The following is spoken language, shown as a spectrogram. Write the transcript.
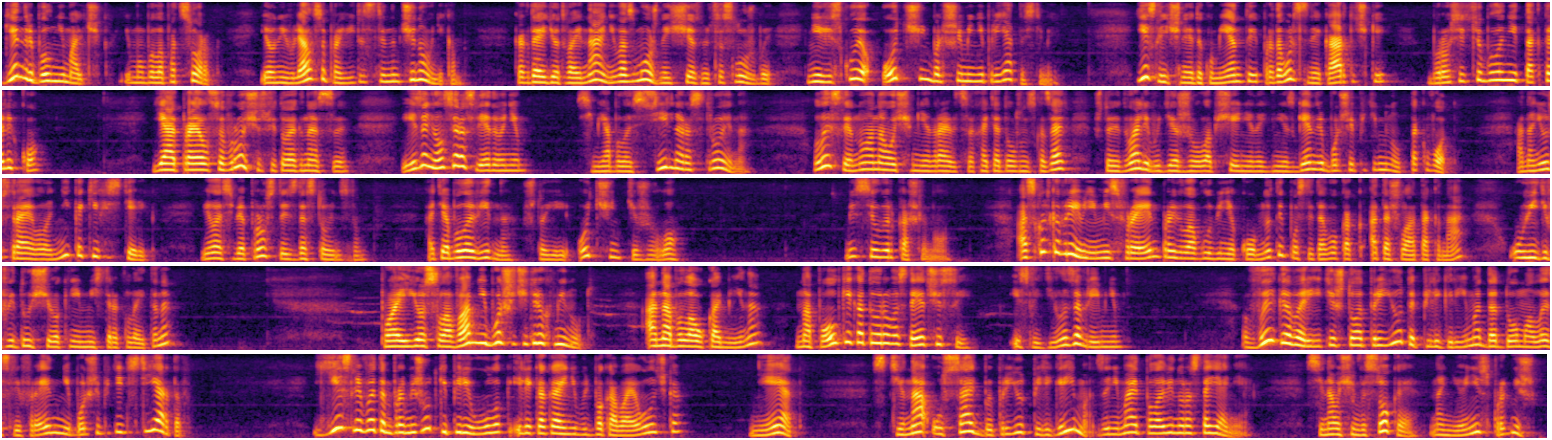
Генри был не мальчик, ему было под сорок, и он являлся правительственным чиновником. Когда идет война, невозможно исчезнуть со службы, не рискуя очень большими неприятностями. Есть личные документы, продовольственные карточки. Бросить все было не так-то легко. Я отправился в рощу Святой Агнессы и занялся расследованием. Семья была сильно расстроена. Лесли, ну, она очень мне нравится, хотя должен сказать, что едва ли выдерживал общение наедине с Генри больше пяти минут. Так вот, она не устраивала никаких истерик, вела себя просто и с достоинством, хотя было видно, что ей очень тяжело. Мисс Силвер кашлянула. А сколько времени мисс Фрейн провела в глубине комнаты после того, как отошла от окна, увидев идущего к ней мистера Клейтона? По ее словам, не больше четырех минут. Она была у камина, на полке которого стоят часы, и следила за временем. Вы говорите, что от приюта Пилигрима до дома Лесли Фрейн не больше 50 ярдов. Есть ли в этом промежутке переулок или какая-нибудь боковая улочка? Нет. Стена усадьбы приют Пилигрима занимает половину расстояния. Стена очень высокая, на нее не спрыгнешь.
